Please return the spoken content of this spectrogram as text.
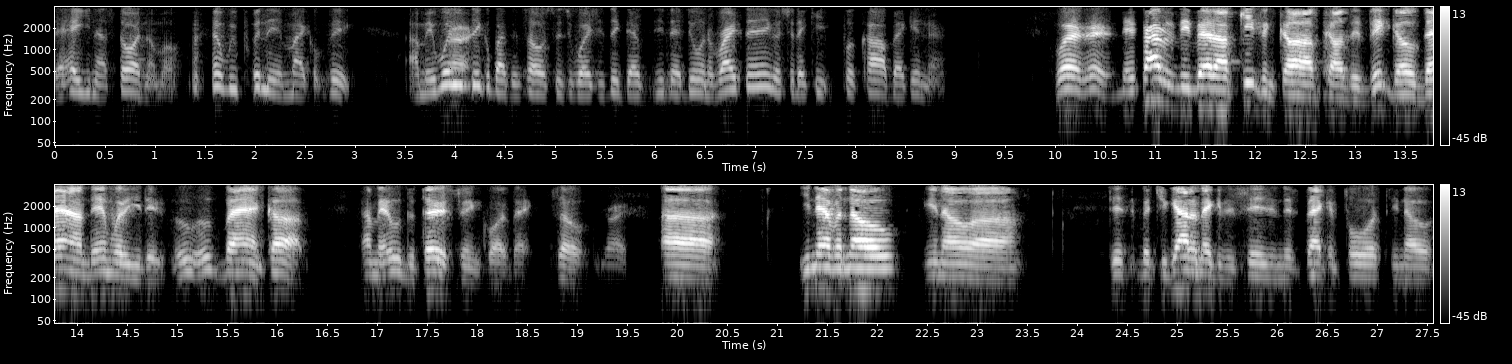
that hey, you're not starting no more. we putting in Michael Vick. I mean, what right. do you think about this whole situation? You think that they're doing the right thing, or should they keep put Carl back in there? Well, they'd probably be better off keeping Kolb because if Vick goes down, then what do you do? Who, who's behind Kolb? I mean, who's the third string quarterback? So, right. uh, you never know, you know, uh, but you got to make a decision. It's back and forth, you know.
